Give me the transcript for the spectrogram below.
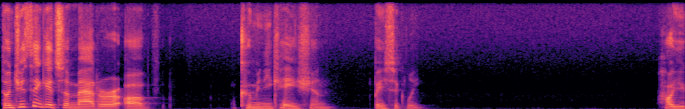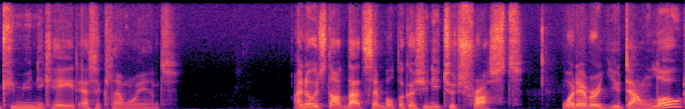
Don't you think it's a matter of communication, basically? How you communicate as a clairvoyant. I know it's not that simple because you need to trust whatever you download,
